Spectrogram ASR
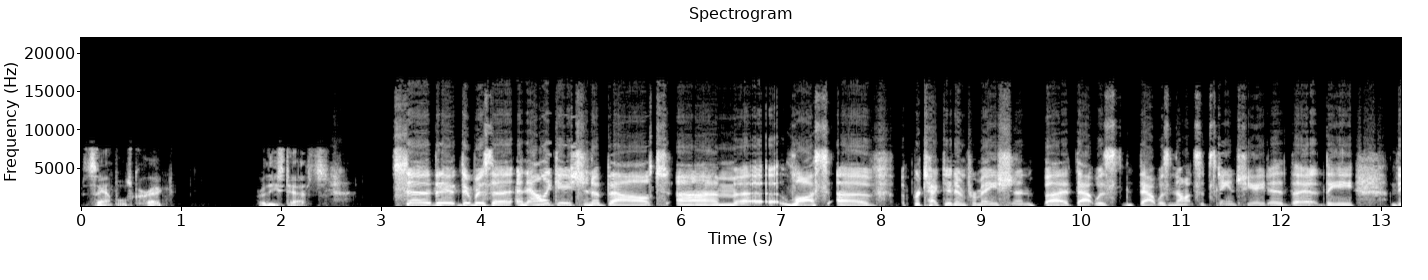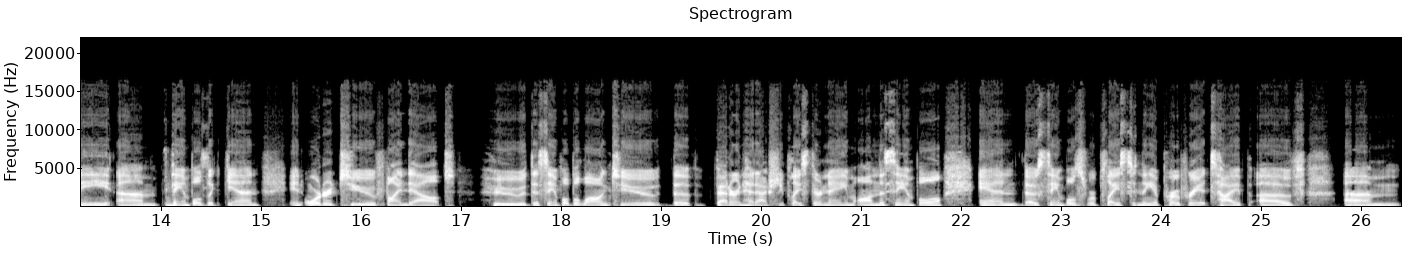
samples, correct? Or these tests? So there, there was a, an allegation about um, uh, loss of protected information, but that was that was not substantiated. The the the um, samples again, in order to find out who the sample belonged to, the veteran had actually placed their name on the sample, and those samples were placed in the appropriate type of um,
